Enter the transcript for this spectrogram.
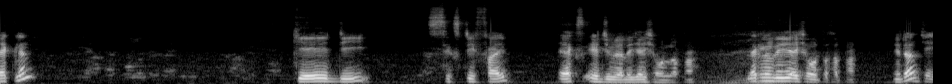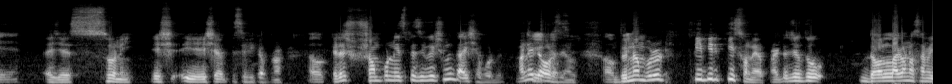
লিখলেন KD sixty five X eight zero L এই যাইসা বলল আপনার। লেখলেন দিয়ে যাইসা বলতেছে আপনার এটা? জি। এই যে সোনি এশিয়া প্যাসিফিক আপনার। এটা সম্পূর্ণ স্পেসিফিকেশন আইসা পড়বে। মানে এটা অরিজিনাল দুই নম্বর টিভির পিছনে আপনার। এটা যেহেতু দল লাগানো আছে আমি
